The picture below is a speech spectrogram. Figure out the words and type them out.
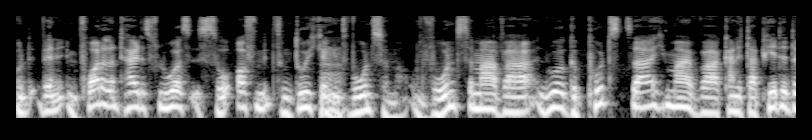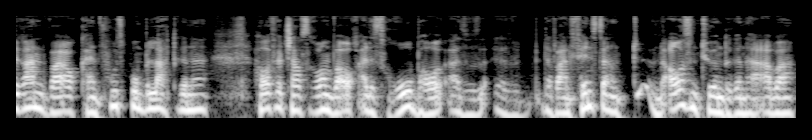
Und wenn im vorderen Teil des Flurs ist so offen zum Durchgang mhm. ins Wohnzimmer. Und Wohnzimmer war nur geputzt, sage ich mal, war keine Tapete dran, war auch kein Fußbodenbelag drinne. Hauswirtschaftsraum war auch alles Rohbau, also, also da waren Fenster und, und Außentüren drinne, aber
